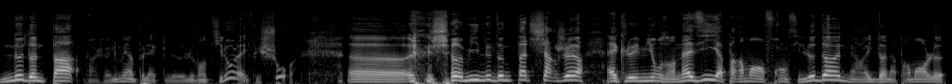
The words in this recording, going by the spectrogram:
ne donne pas. Attends, je vais allumer un peu le, le ventilo là, il fait chaud. Euh, Xiaomi ne donne pas de chargeur avec le Mi 11 en Asie. Apparemment en France il le donne, mais alors, il donne apparemment le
